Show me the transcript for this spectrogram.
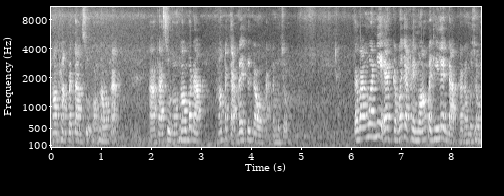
เขาทำไปตามสูตรของเขาค่ะอ่าถ้าสูตรของเขาบ่ดับเขาก็จับได้คือเก่าค่ะท่านผู้ชม แต่บางวันนี้แอดกับว่าอยากให้มองไปที่เลขดับค่ะท่านผู้ชม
